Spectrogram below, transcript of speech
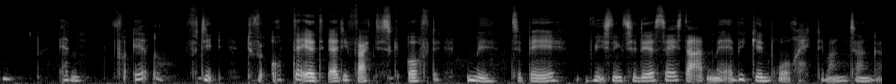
den? Er den forældet. Fordi du vil opdage, at det er de faktisk ofte med tilbagevisning til det, jeg sagde i starten med, at vi genbruger rigtig mange tanker.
